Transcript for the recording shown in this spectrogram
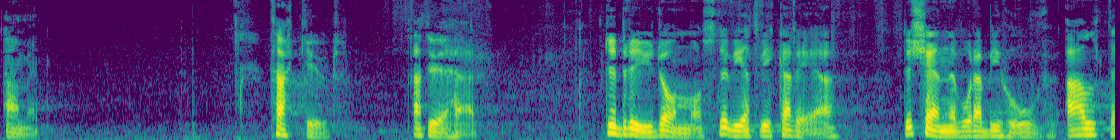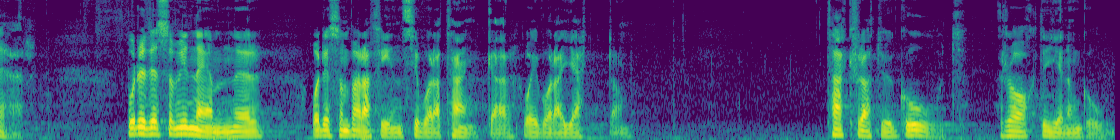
Amen. Tack Gud att du är här. Du bryr dig om oss, du vet vilka vi är. Du känner våra behov, allt det här. Både det som vi nämner och det som bara finns i våra tankar och i våra hjärtan. Tack för att du är god, rakt igenom god.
